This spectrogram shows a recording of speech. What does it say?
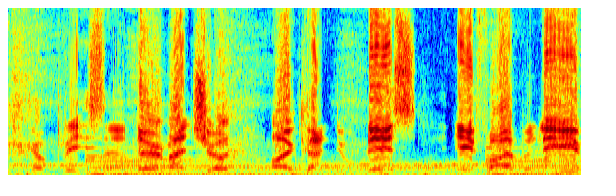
can complete Slender Mansion. I can do this if I believe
